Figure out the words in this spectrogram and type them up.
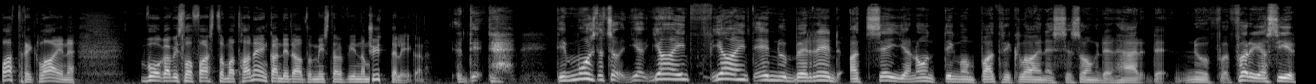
Patrik Laine vågar vi slå fast som att han är en kandidat åtminstone att vinna skytteligan? Det, det, det måste, alltså, jag, jag, är inte, jag är inte ännu beredd att säga någonting om Patrik Laines säsong den här det, nu. För, för jag ser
